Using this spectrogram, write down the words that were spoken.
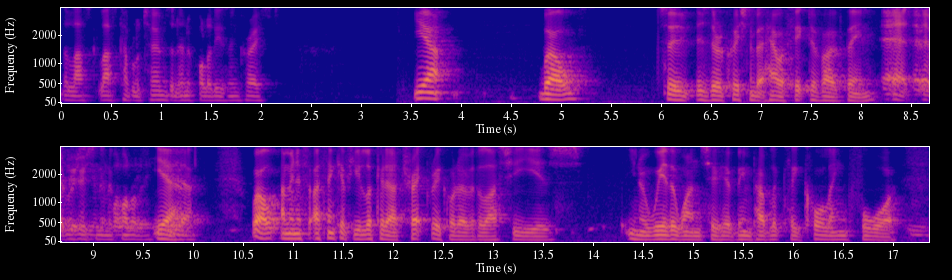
the last last couple of terms, and inequality has increased. Yeah, well, so is there a question about how effective I've been at, at reducing inequality? Yeah. yeah. Well, I mean, if, I think if you look at our track record over the last few years, you know, we're the ones who have been publicly calling for mm.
